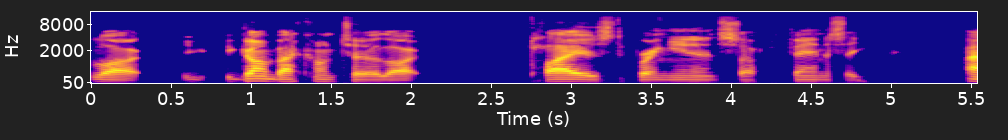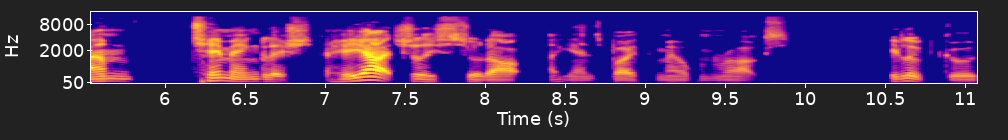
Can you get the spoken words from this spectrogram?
like y- going back onto like players to bring in and stuff for fantasy. Um, Tim English, he actually stood up against both Melbourne Rocks. He looked good.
